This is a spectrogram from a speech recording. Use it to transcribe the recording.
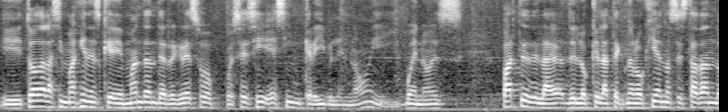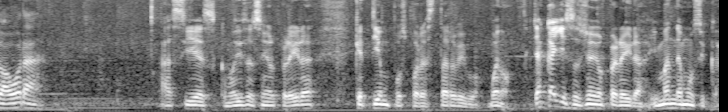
y todas las imágenes que mandan de regreso pues es, es increíble no y bueno es parte de, la- de lo que la tecnología nos está dando ahora Así es, como dice el señor Pereira, qué tiempos para estar vivo. Bueno, ya cállese, señor Pereira, y mande música.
